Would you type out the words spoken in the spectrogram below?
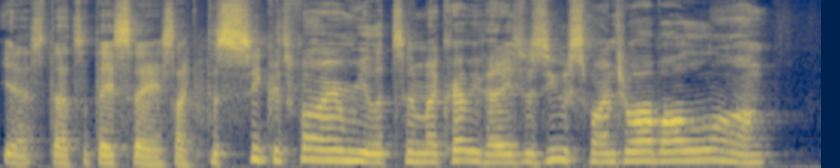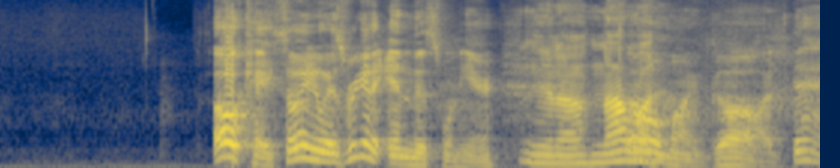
Yes, that's what they say. It's like the secret formula to my Krabby Patties was you, SpongeBob, all along. Okay, so anyways, we're gonna end this one here. You know, not Oh like. Oh my god, that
